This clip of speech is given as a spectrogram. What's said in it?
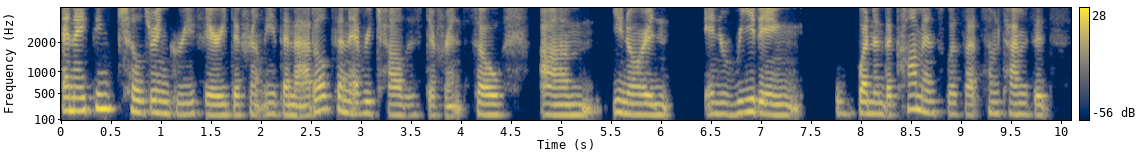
And i think children grieve very differently than adults and every child is different. So um you know in in reading one of the comments was that sometimes it's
